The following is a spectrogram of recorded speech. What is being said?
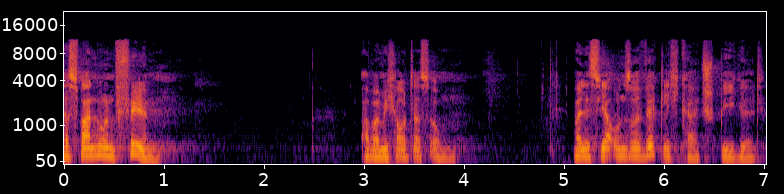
Das war nur ein Film, aber mich haut das um, weil es ja unsere Wirklichkeit spiegelt.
